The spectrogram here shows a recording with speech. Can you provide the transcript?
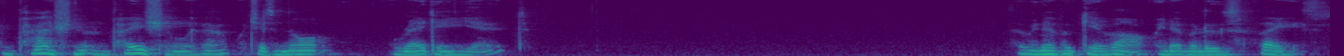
compassionate and patient with that which is not ready yet. So we never give up, we never lose faith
